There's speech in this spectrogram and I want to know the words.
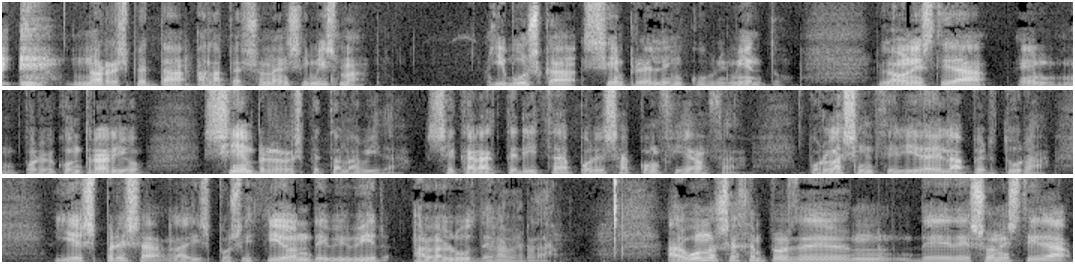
no respeta a la persona en sí misma, y busca siempre el encubrimiento. La honestidad, por el contrario, siempre respeta la vida. Se caracteriza por esa confianza, por la sinceridad y la apertura, y expresa la disposición de vivir a la luz de la verdad. Algunos ejemplos de, de deshonestidad,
